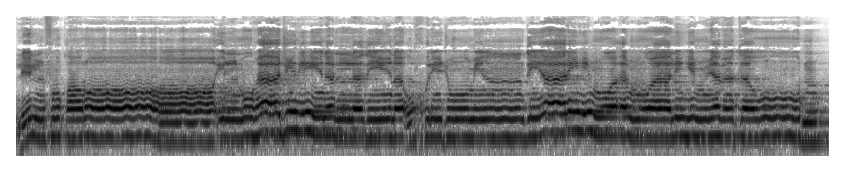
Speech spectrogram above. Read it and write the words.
للفقراء المهاجرين الذين أخرجوا من ديارهم وأموالهم يبتغون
